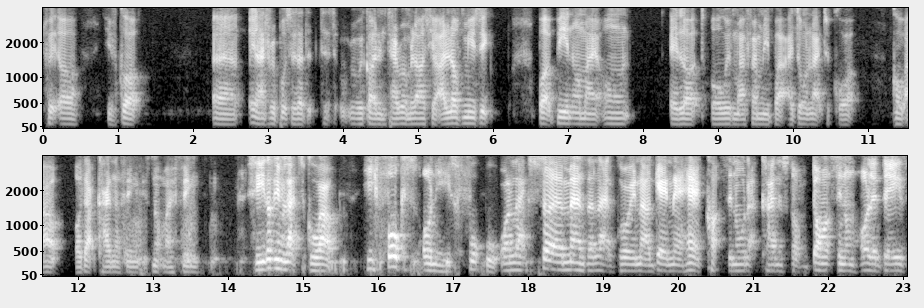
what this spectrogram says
Twitter, you've got uh United Report says that regarding Tyrone Malacia, I love music, but being on my own a lot or with my family, but I don't like to go go out or that kind of thing. It's not my thing. See, he doesn't even like to go out. He focuses on his football, unlike certain mans that like growing out, getting their haircuts and all that kind of stuff, dancing on holidays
